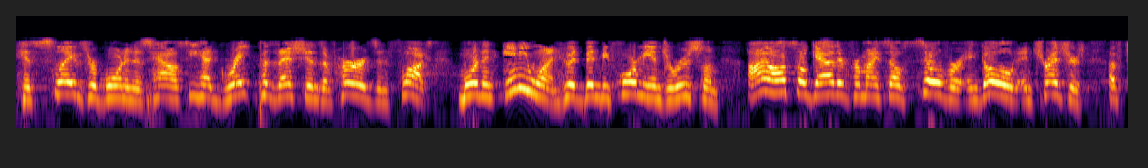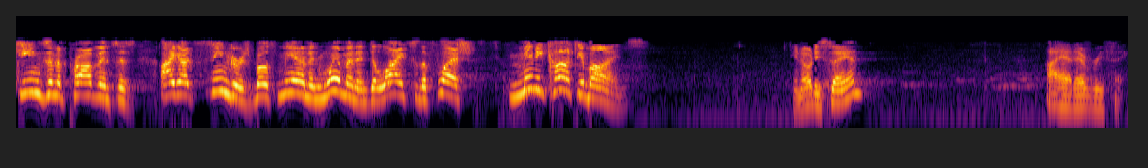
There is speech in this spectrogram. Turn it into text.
His slaves were born in his house. He had great possessions of herds and flocks, more than anyone who had been before me in Jerusalem. I also gathered for myself silver and gold and treasures of kings in the provinces. I got singers, both men and women, and delights of the flesh, many concubines. You know what he's saying? I had everything.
